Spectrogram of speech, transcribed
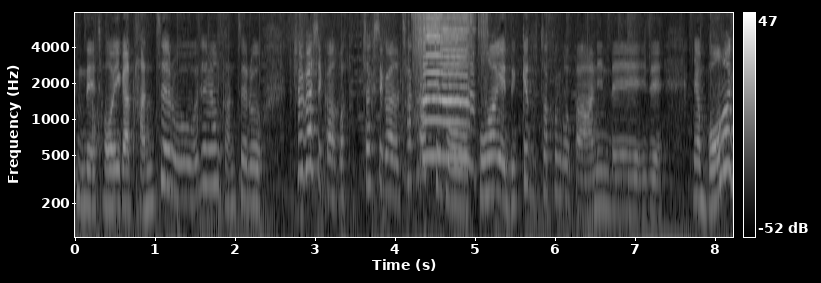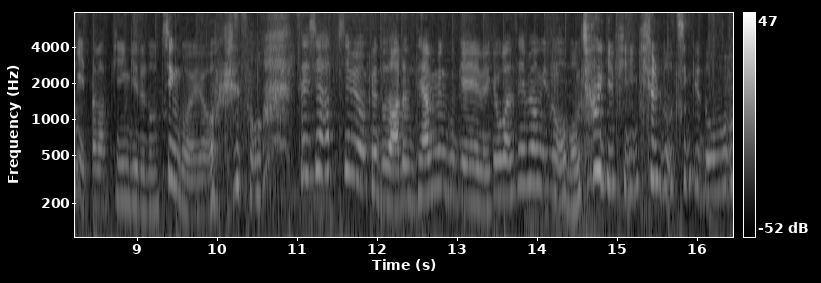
근데 저희가 단체로 세 명 단체로 출발 시간과 도착 시간을 착각해서 공항에 늦게 도착한 것도 아닌데 이제 그냥 멍하게 있다가 비행기를 놓친 거예요. 그래서 셋이 합치면 그래도 나름 대한민국의 외교관 세 명이서 멍청하게 비행기를 놓친 게 너무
